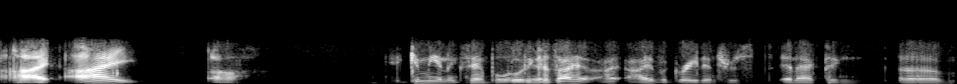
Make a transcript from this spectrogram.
I I oh Give me an example Go of, ahead. because I have I, I have a great interest in acting, um,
